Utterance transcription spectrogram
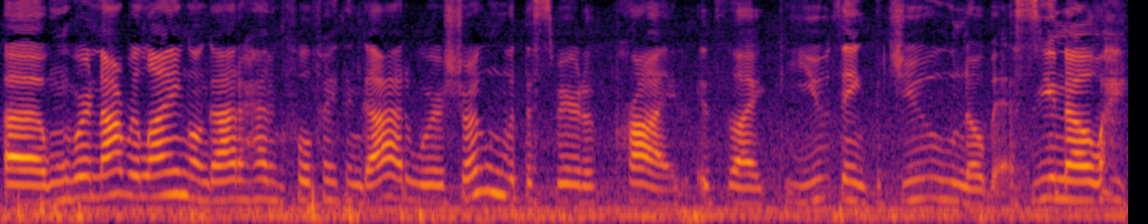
uh, when we're not relying on god or having full faith in god we're struggling with the spirit of pride it's like you think that you know best you know like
